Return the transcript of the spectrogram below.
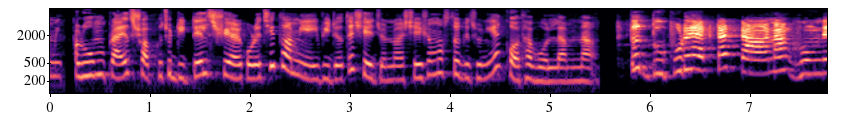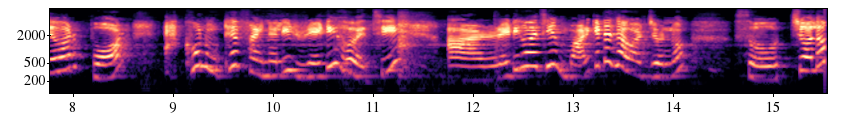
আমি রুম প্রাইস সব কিছু ডিটেলস শেয়ার করেছি, তো আমি এই ভিডিওতে সেই জন্য আর সেই সমস্ত কিছু নিয়ে কথা বললাম না। তো দুপুরে একটা টানা ঘুম দেওয়ার পর এখন উঠে ফাইনালি রেডি হয়েছি। আর রেডি হয়েছি মার্কেটে যাওয়ার জন্য। সো চলো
